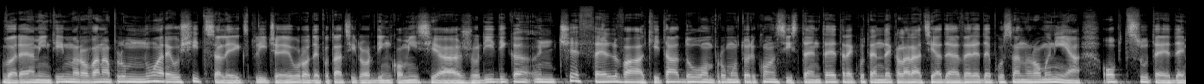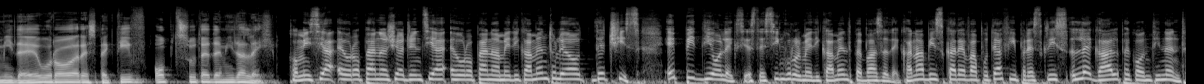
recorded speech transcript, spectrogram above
Vă reamintim, Rovana Plumb nu a reușit să le explice eurodeputaților din Comisia Juridică în ce fel va achita două împrumuturi consistente trecute în declarația de avere depusă în România, 800 de mii de euro, respectiv 800 de mii de lei. Comisia Europeană și Agenția Europeană a Medicamentului au decis. Epidiolex este singurul medicament pe bază de cannabis care va putea fi prescris legal pe continent,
